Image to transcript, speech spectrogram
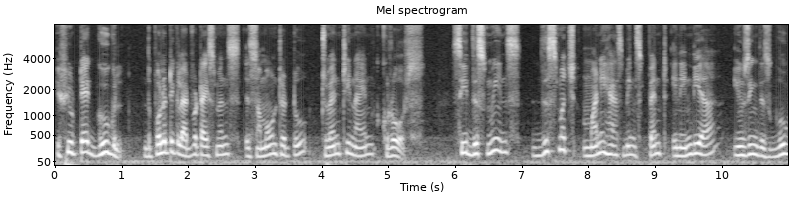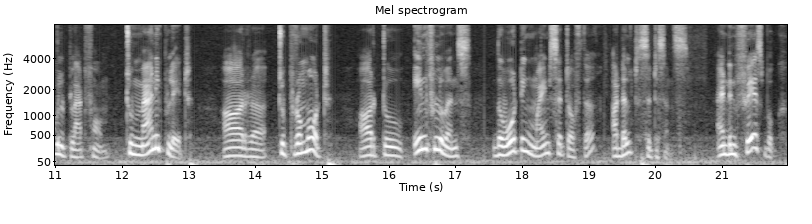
If you take Google, the political advertisements is amounted to 29 crores. See, this means this much money has been spent in India using this Google platform to manipulate or uh, to promote or to influence the voting mindset of the adult citizens. And in Facebook,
